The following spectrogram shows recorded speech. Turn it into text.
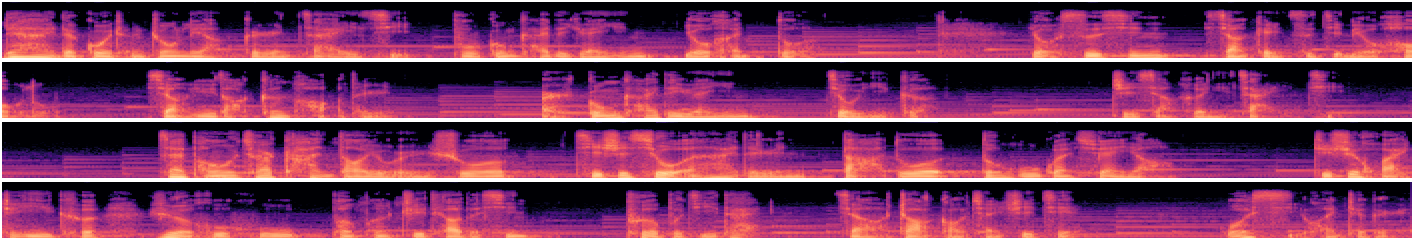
恋爱的过程中，两个人在一起不公开的原因有很多，有私心，想给自己留后路。想遇到更好的人，而公开的原因就一个，只想和你在一起。在朋友圈看到有人说，其实秀恩爱的人大多都无关炫耀，只是怀着一颗热乎乎、砰砰直跳的心，迫不及待想要昭告全世界：我喜欢这个人。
